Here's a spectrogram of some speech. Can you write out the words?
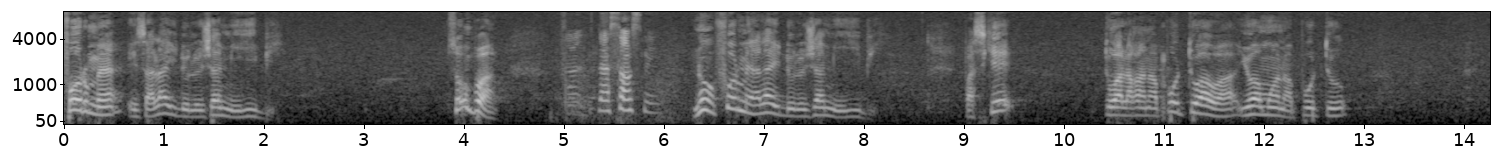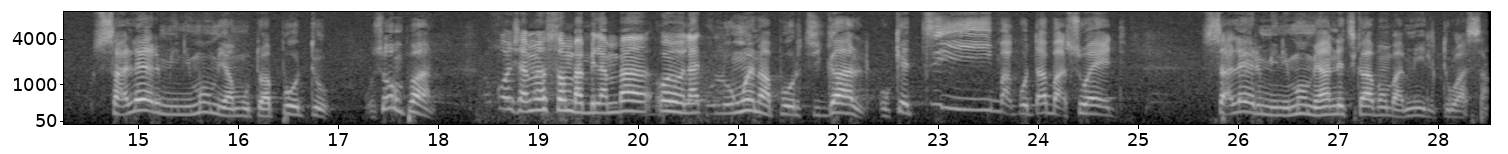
forme ezala ideologie ya miyibi ozo comprendre na sens nini non forme ezala ideologie ya miyibi parce que toalaka na poto awa yo ya mwana poto salaire minimum ya moto ya poto ozo comprendre ko jamais osomba bilamba oyo olati olongwe na portugal oke ti bakota basuede salaire minimum ya neti kaka bon ba 1300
